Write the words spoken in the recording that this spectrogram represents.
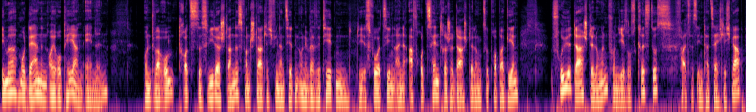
immer modernen Europäern ähneln und warum? Trotz des Widerstandes von staatlich finanzierten Universitäten, die es vorziehen, eine afrozentrische Darstellung zu propagieren, frühe Darstellungen von Jesus Christus, falls es ihn tatsächlich gab,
